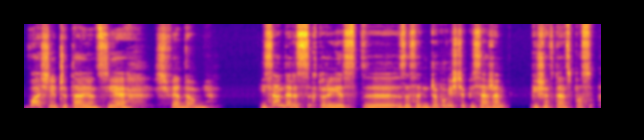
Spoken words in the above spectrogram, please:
właśnie czytając je świadomie. I Sanders, który jest e, zasadniczo powieściopisarzem, pisze w ten sposób.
